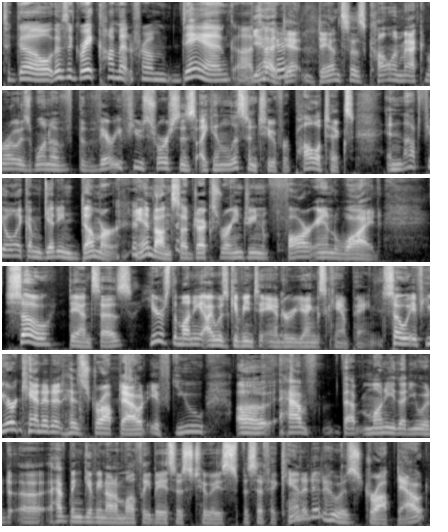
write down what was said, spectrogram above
to go. There's a great comment from Dan. Uh, yeah, Dan, Dan says Colin McEnroe is one of the very few sources I can listen to for politics and not feel like I'm getting dumber, and on subjects ranging far and wide. So, Dan says, here's the money I was giving to Andrew Yang's campaign. So, if your candidate has dropped out, if you uh, have that money that you would uh, have been giving on a monthly basis to a specific candidate who has dropped out,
